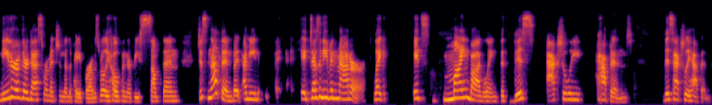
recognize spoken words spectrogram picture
Neither of their deaths were mentioned in the paper. I was really hoping there'd be something, just nothing. But I mean, it doesn't even matter. Like it's mind boggling that this actually happened. This actually happened.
